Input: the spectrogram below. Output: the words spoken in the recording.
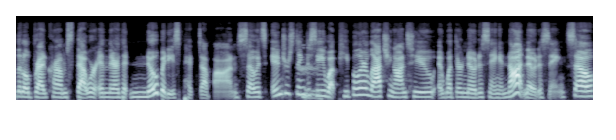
little breadcrumbs that were in there that nobody's picked up on. So it's interesting mm. to see what people are latching onto and what they're noticing and not noticing. So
